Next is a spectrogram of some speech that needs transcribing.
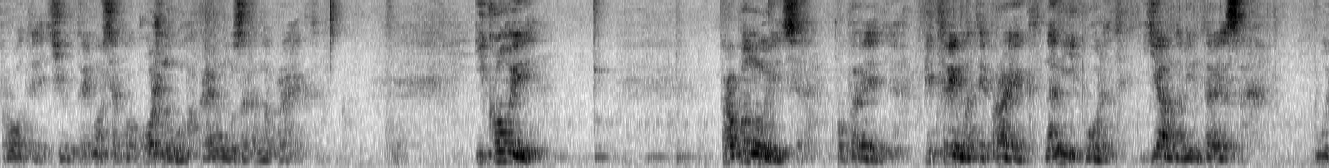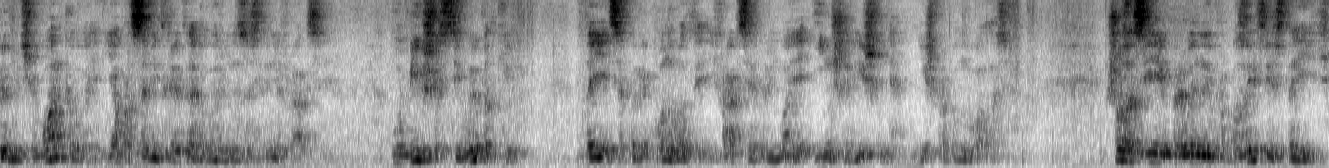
проти чи утримався по кожному окремому законопроекту. І коли пропонується попередньо підтримати проект, на мій погляд, явно в інтересах уряду чи банкової, я про це відкрито говорю на засіданні фракції. У більшості випадків вдається переконувати, і фракція приймає інше рішення, ніж пропонувалося. Що за цією первинною пропозицією стоїть?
